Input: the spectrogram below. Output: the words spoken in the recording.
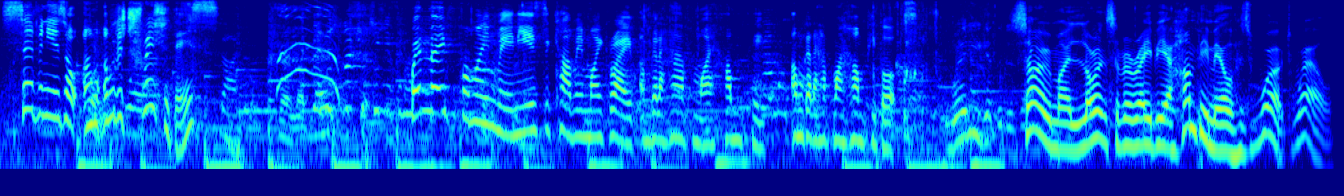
Seven years old. I'm, I'm going to treasure this. When they find me in years to come in my grave, I'm going to have my humpy. I'm going to have my humpy box. So, my Lawrence of Arabia humpy meal has worked well.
